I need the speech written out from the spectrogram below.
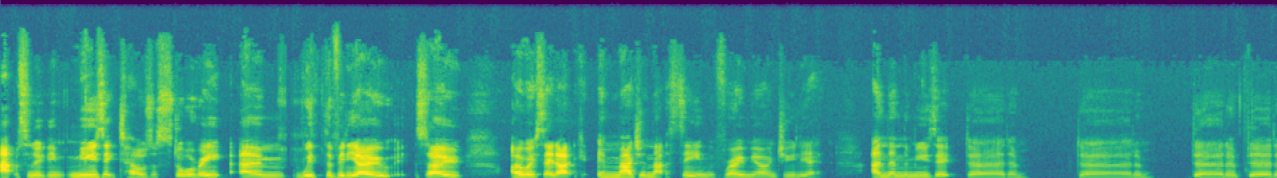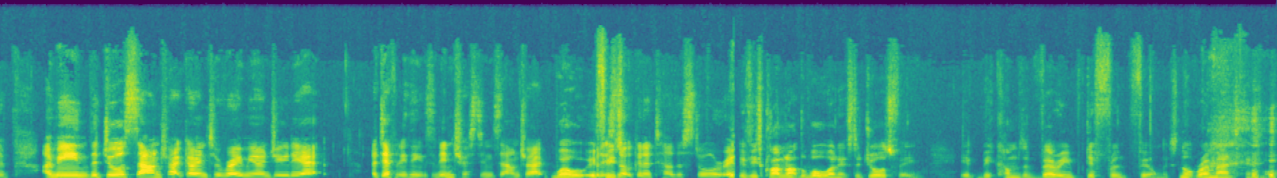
absolutely. Music tells a story um, with the video. So I always say, like, imagine that scene with Romeo and Juliet, and then the music. Da-dum, da-dum, da-dum. I mean, the Jaws soundtrack going to Romeo and Juliet. I definitely think it's an interesting soundtrack, Well, if but he's it's not going to tell the story. if he's climbing up the wall and it's the Jaws theme, it becomes a very different film. It's not romantic anymore.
